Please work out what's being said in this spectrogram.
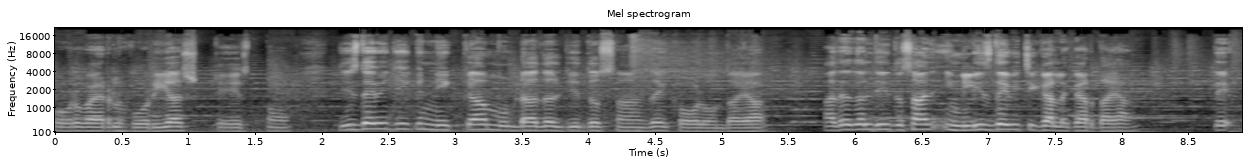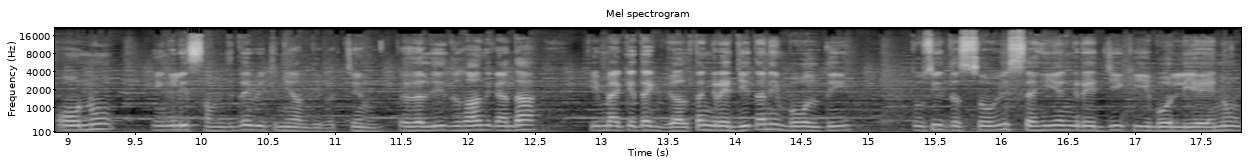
ਹੋਰ ਵਾਇਰਲ ਹੋ ਰਹੀ ਆ ਸਟੇਜ ਤੋਂ, ਜਿਸ ਦੇ ਵਿੱਚ ਇੱਕ ਨਿੱਕਾ ਮੁੰਡਾ ਦਲਜੀਤ ਦੋਸਾਂਝ ਦੇ ਕੋਲ ਆਉਂਦਾ ਆ ਅਤੇ ਦਲਜੀਤ ਦੋਸਾਂਝ ਇੰਗਲਿਸ਼ ਦੇ ਵਿੱਚ ਗੱਲ ਕਰਦਾ ਆ ਤੇ ਉਹਨੂੰ ਇੰਗਲਿਸ਼ ਸਮਝ ਦੇ ਵਿੱਚ ਨਹੀਂ ਆਉਂਦੀ ਬੱਚੇ ਨੂੰ। ਤੇ ਦਲਜੀਤ ਦੋਸਾਂਝ ਕਹਿੰਦਾ ਕਿ ਮੈਂ ਕਿਤੇ ਗਲਤ ਅੰਗਰੇਜ਼ੀ ਤਾਂ ਨਹੀਂ ਬੋਲਦੀ? ਤੁਸੀਂ ਦੱਸੋ ਵੀ ਸਹੀ ਅੰਗਰੇਜ਼ੀ ਕੀ ਬੋਲੀ ਹੈ ਇਹਨੂੰ?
